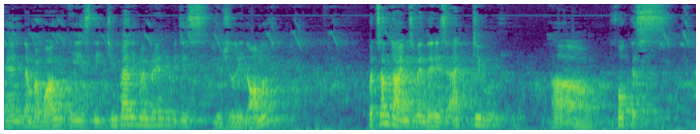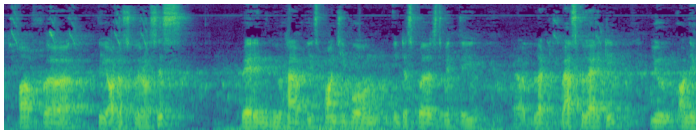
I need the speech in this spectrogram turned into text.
and number one is the tympanic membrane, which is usually normal. But sometimes when there is active uh, focus of uh, the otosclerosis, wherein you have the spongy bone interspersed with the uh, blood vascularity. You on the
